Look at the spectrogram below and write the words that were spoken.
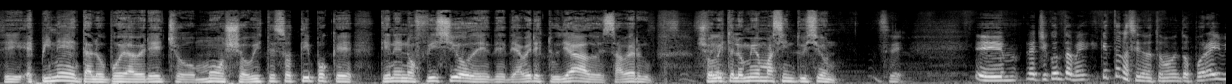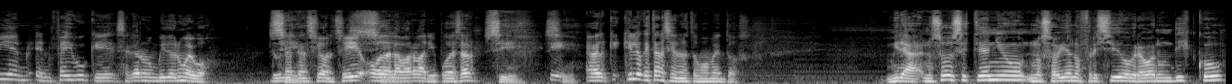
Sí, Spinetta lo puede haber hecho, Moyo, ¿viste? Esos tipos que tienen oficio de, de, haber estudiado, de saber. Yo, ¿viste? Lo mío es más intuición. Sí. Eh, Nachi, contame, ¿qué están haciendo en estos momentos? Por ahí vi en, Facebook que sacaron un video nuevo de una canción, ¿sí? Oda la barbarie, ¿puede ser? Sí, sí. A ver, ¿qué, es lo que están haciendo en estos momentos? Mira, nosotros este año nos habían ofrecido grabar un disco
